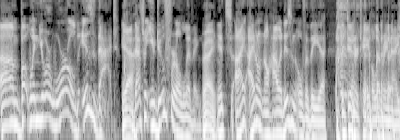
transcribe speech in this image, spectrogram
Um, but when your world is that, Yeah. that's what you do for a living. Right. It's I, I don't know how it isn't over the uh, the dinner table every night.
